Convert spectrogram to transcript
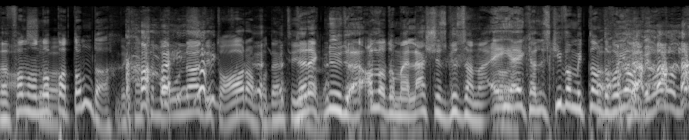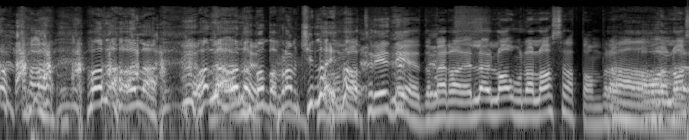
Vem fan har noppat dem då? Det kanske var onödigt att ha dem på den tiden Direkt nu, alla de här lashes-guzzarna, ey ey kan du skriva mitt namn? Det var jag! Hålla, hålla! Hålla, hålla! Man bara bram chilla Hon har idag! 3D, de här, hon har lasrat dem bra Ja, Hon har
